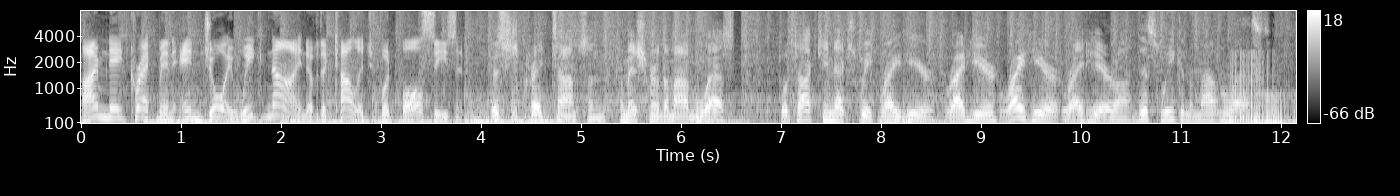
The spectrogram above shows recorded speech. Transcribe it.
I'm Nate Kreckman. Enjoy week nine of the college football season. This is Craig Thompson, Commissioner of the Mountain West. We'll talk to you next week. Right here. Right here. Right here. Right here on This Week in the Mountain West.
